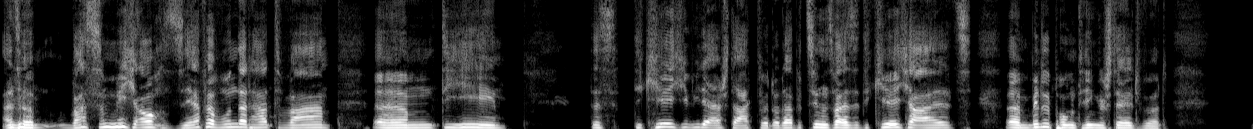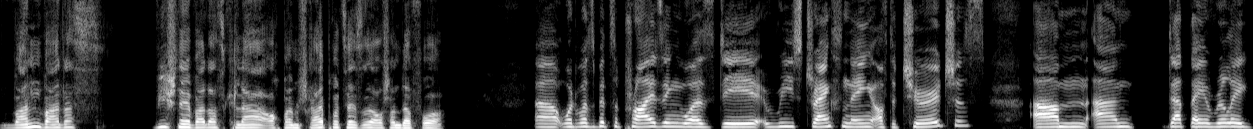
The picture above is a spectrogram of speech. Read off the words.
Also, was mich auch sehr verwundert hat, war ähm, die, dass die Kirche wieder erstarkt wird oder beziehungsweise die Kirche als ähm, Mittelpunkt hingestellt wird. Wann war das, wie schnell war das klar, auch beim Schreibprozess oder auch schon davor? Uh, what was a bit surprising was the re-strengthening of the churches um, and that they really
